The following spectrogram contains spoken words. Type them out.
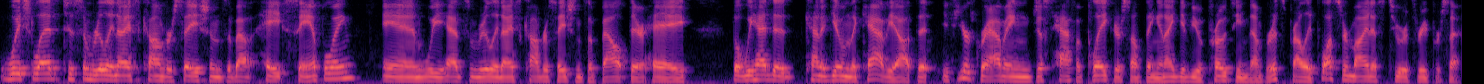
which led to some really nice conversations about hay sampling. And we had some really nice conversations about their hay. But we had to kind of give them the caveat that if you're grabbing just half a flake or something and I give you a protein number, it's probably plus or minus two or 3%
